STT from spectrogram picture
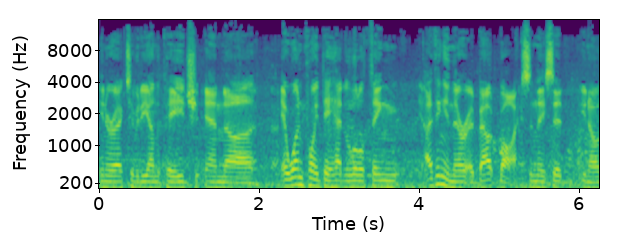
interactivity on the page. And uh, at one point, they had a little thing, I think, in their about box, and they said, you know,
